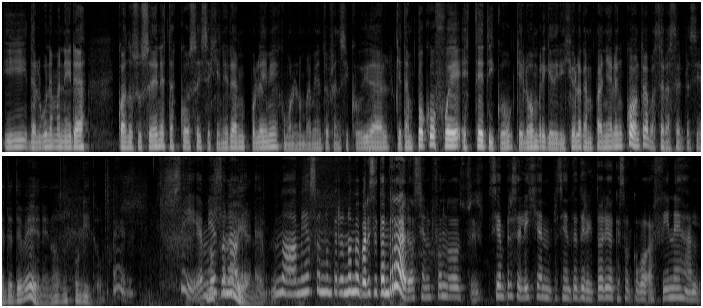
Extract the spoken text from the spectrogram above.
y de alguna manera cuando suceden estas cosas y se generan polémicas, como el nombramiento de Francisco Vidal, que tampoco fue estético que el hombre que dirigió la campaña en contra pasara a ser presidente de TVN, ¿no? Un poquito. Sí, a mí eso no, eh, no, a mí eso no, pero no me parece tan raro, si en el fondo siempre se eligen presidentes de directorio que son como afines al,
